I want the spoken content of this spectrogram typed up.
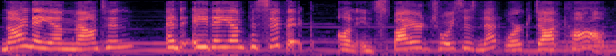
9 a.m. Mountain, and 8 a.m. Pacific on InspiredChoicesNetwork.com.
